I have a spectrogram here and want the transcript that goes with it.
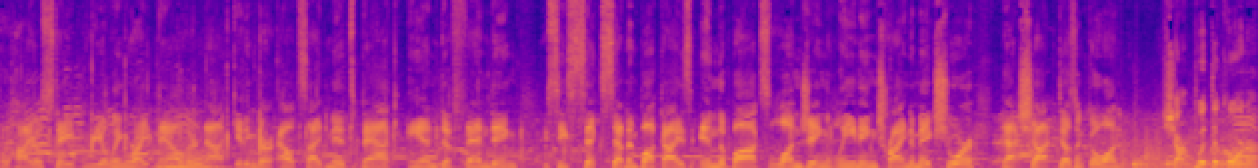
Ohio State reeling right now. They're not getting their outside mids back and defending. You see six, seven Buckeyes in the box, lunging, leaning, trying to make sure that shot doesn't go on. Sharp with the corner.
